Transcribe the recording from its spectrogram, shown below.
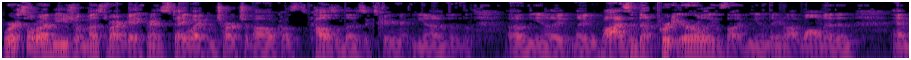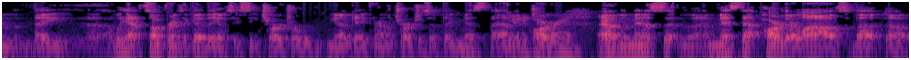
we're sort of unusual. Most of our gay friends stay away from church at all because cause of those experience. You know, the, uh, you know they they wisened up pretty early. It's like you know they're not wanted and. And they, uh, we have some friends that go to the MCC church or you know gay friendly churches if they miss that part, Unitarian. uh, they miss uh, miss that part of their lives. But uh,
